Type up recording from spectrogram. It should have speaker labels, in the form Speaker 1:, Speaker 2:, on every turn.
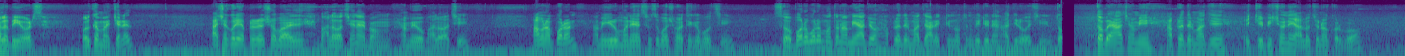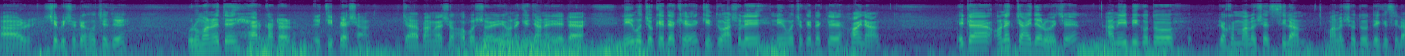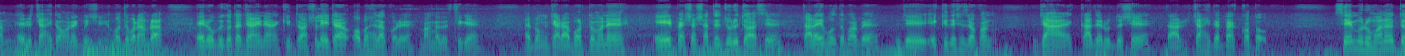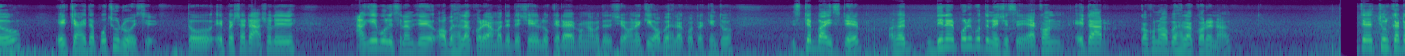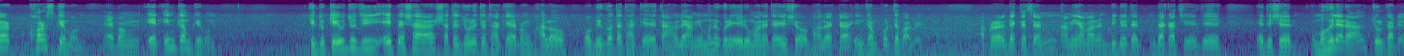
Speaker 1: Hello viewers welcome my channel আশা করি আপনারা সবাই ভালো আছেন এবং আমিও ভালো আছি। আমার পরান আমি রোমানিয়া সুসুবা শহর থেকে বলছি। সো বড় বড় মতন আমি আজও আপনাদের মাঝে আরেকটি নতুন ভিডিও নিয়ে হাজির হয়েছি। তো, তবে আজ আমি আপনাদের মাঝে একটি বিষয় নিয়ে আলোচনা করব। আর সে বিষয়টা হচ্ছে যে রোমানিয়াতে হেয়ার কাটার একটি পেশা, যা বাংলাদেশে অবশ্যই অনেকে জানেন এটা নির্ম চোখে দেখে, কিন্তু আসলে নির্ম চোখে দেখলে হয় না। এটা অনেক চাহিদা রয়েছে। আমি বিগত যখন মালয়েশিয়া ছিলাম, মালয়েশিয়াতেও দেখেছিলাম এর চাহিদা অনেক বেশি। হতে পারে আমরা এর অভিজ্ঞতা জানি না, কিন্তু আসলে এটা অবহেলা করে বাংলাদেশ থেকে। এবং যারা বর্তমানে এর পেশার সাথে জড়িত আছে, তারাই বলতে পারবে যে একটি দেশে যখন যায়, কাজের উদ্দেশ্যে তার চাহিদাটা কত। সেম রোমানিয়াতেও এর চাহিদা প্রচুর রয়েছে। তো এই পেশাটা আসলে আগেই বলেছিলাম যে অবহেলা করে আমাদের দেশে লোকেরা এবং আমাদের দেশে অনেকেই অবহেলা করতো, কিন্তু স্টেপ বাই স্টেপ অর্থাৎ দিনের পরিবর্তন এসেছে। এখন এটা আর কখনো অবহেলা করে না। চুল কাটার খরচ কেমন এবং এর ইনকাম কেমন? কিন্তু কেউ যদি এই পেশার সাথে জড়িত থাকে এবং ভালো অভিজ্ঞতা থাকে, তাহলে আমি মনে করি এই রুমানেতে এসেও ভালো একটা ইনকাম করতে পারবে। আপনারা দেখতেছেন, আমি আমার ভিডিওতে দেখাচ্ছি যে এদেশের মহিলারা চুল কাটে।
